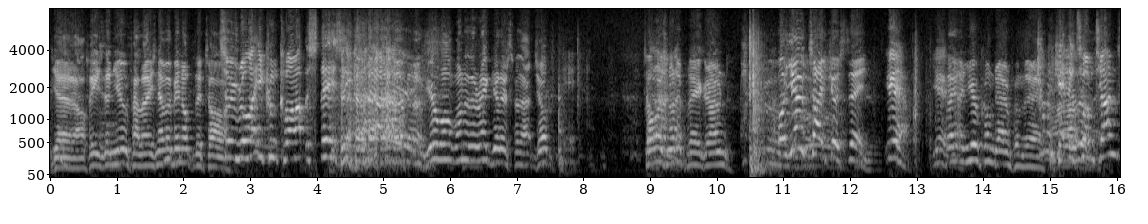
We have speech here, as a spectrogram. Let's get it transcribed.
Get off. He's the new fella. He's never been up the tower. Too right, he couldn't climb up the stairs. You want one of the regulars for that job. Tower's not a playground. Well, you take us then. yeah. Yeah. Right, and you come down from there. Come and get me, Tom Jones.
